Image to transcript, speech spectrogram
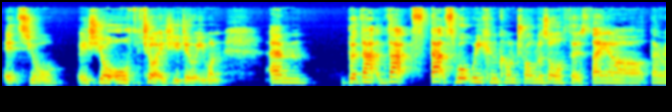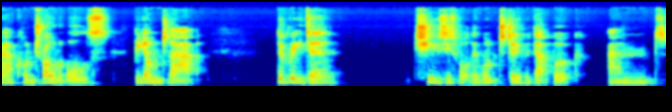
it's your it's your author choice you do what you want um but that that's that's what we can control as authors they are they're our controllables beyond that the reader chooses what they want to do with that book and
